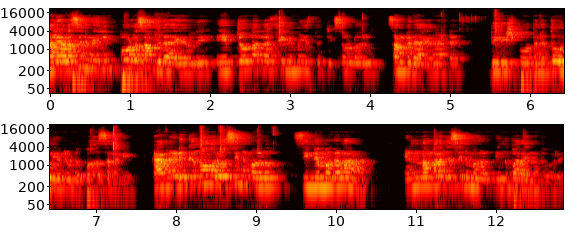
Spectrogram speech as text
മലയാള സിനിമയിൽ ഇപ്പോൾ ഉള്ള സംവിധായകരിൽ ഏറ്റവും നല്ല ഫിലിം എസ്തറ്റിക്സ് ഉള്ള ഒരു സംവിധായകനായിട്ട് ദിലീഷ് പോത്തനെ തോന്നിയിട്ടുണ്ട് പേഴ്സണലി കാരണം എടുക്കുന്ന ഓരോ സിനിമകളും സിനിമകളാണ്. എണ്ണം പറഞ്ഞ സിനിമകൾ എന്ന് പറയുന്നത് പോലെ.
